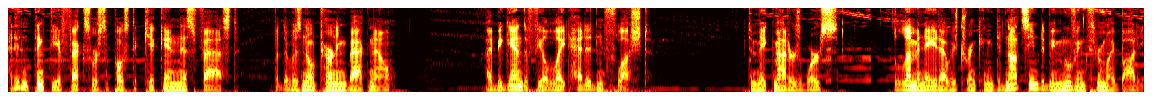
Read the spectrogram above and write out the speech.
I didn't think the effects were supposed to kick in this fast, but there was no turning back now. I began to feel lightheaded and flushed. To make matters worse, the lemonade I was drinking did not seem to be moving through my body.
